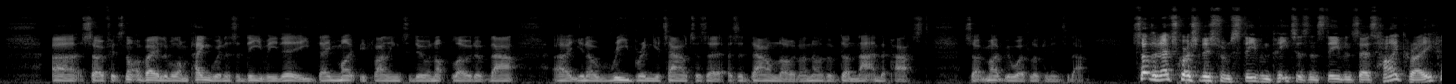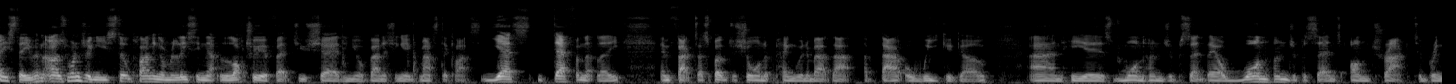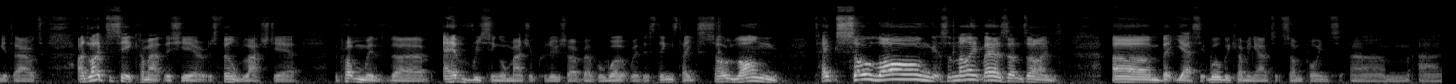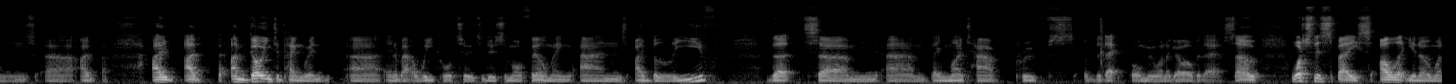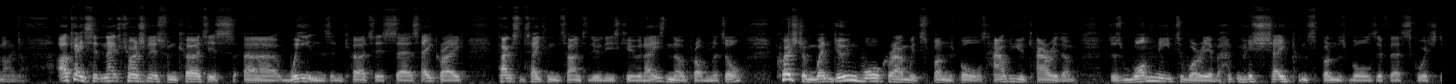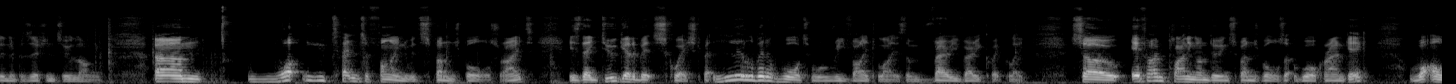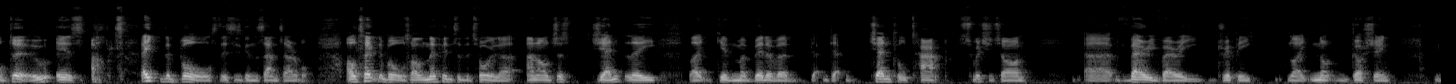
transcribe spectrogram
Uh, so if it's not available on Penguin as a DVD, they might be planning to do an upload of that. Uh, you know, re-bring it out as a as a download. I know they've done that in the past, so it might be worth looking into that. So the next question is from Stephen Peters, and Stephen says, Hi Craig, hey Stephen, I was wondering, are you still planning on releasing that lottery effect you shared in your Vanishing Ink Masterclass? Yes, definitely. In fact, I spoke to Sean at Penguin about that about a week ago, and he is 100%, they are 100% on track to bring it out. I'd like to see it come out this year. It was filmed last year. The problem with uh, every single magic producer I've ever worked with is things take so long. Takes so long. It's a nightmare sometimes. Um, but yes, it will be coming out at some point. Um, and uh, I, I, I, I'm going to Penguin uh, in about a week or two to do some more filming, and I believe that um, um, they might have proofs of the deck for me when I go over there. So watch this space. I'll let you know when I know. Okay, so the next question is from Curtis uh, Weens, and Curtis says, Hey Craig, thanks for taking the time to do these Q&As, no problem at all. Question, when doing walk around with sponge balls, how do you carry them? Does one need to worry about misshapen sponge balls if they're squished in a position too long? Um, what you tend to find with sponge balls, right, is they do get a bit squished, but a little bit of water will revitalize them very, very quickly. So if I'm planning on doing sponge balls at a walk around gig, what I'll do is I'll take the balls. This is going to sound terrible. I'll take the balls, I'll nip into the toilet, and I'll just gently, like, give them a bit of a gentle tap, switch it on, uh, very, very drippy, like not gushing.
